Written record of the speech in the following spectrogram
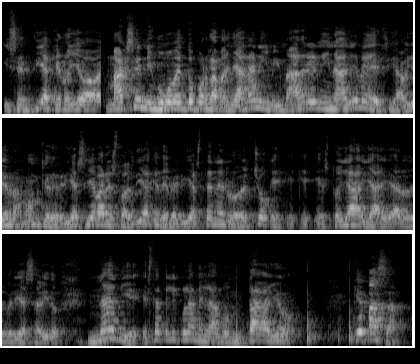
y sentía que no llevaba... Max en ningún momento por la mañana, ni mi madre, ni nadie me decía, oye Ramón, que deberías llevar esto al día, que deberías tenerlo hecho, que, que, que- que esto ya, ya, ya lo deberías sabido. Nadie, esta película me la montaba yo. ¿Qué pasa?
